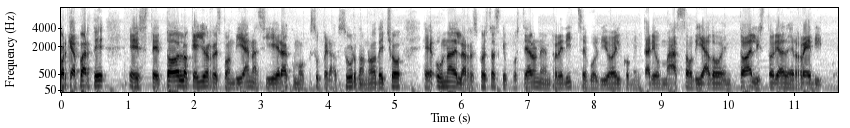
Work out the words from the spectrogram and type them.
Porque aparte, este, todo lo que ellos respondían así era como súper absurdo, ¿no? De hecho, eh, una de las respuestas que postearon en Reddit se volvió el comentario más odiado en toda la historia de Reddit, güey.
